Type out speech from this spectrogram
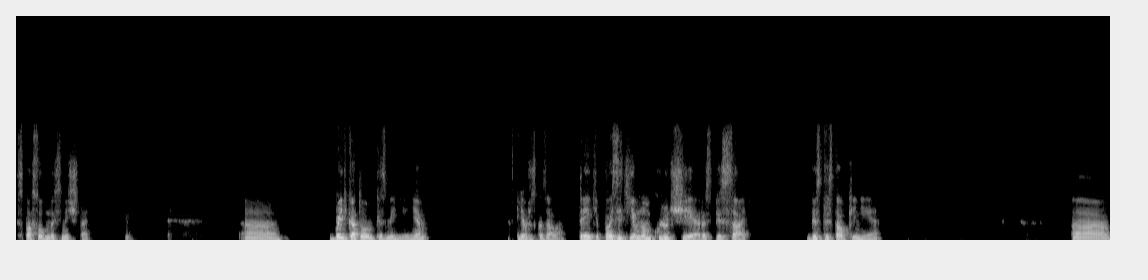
способность мечтать. А, быть готовым к изменениям. Я уже сказала. Третье. В позитивном ключе расписать без приставки «не». А,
